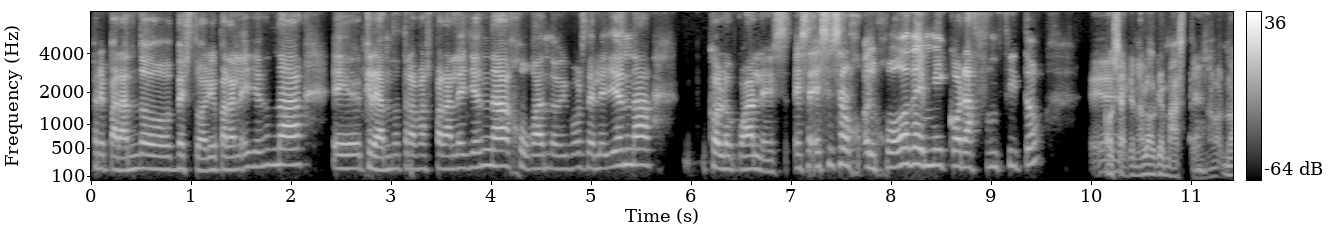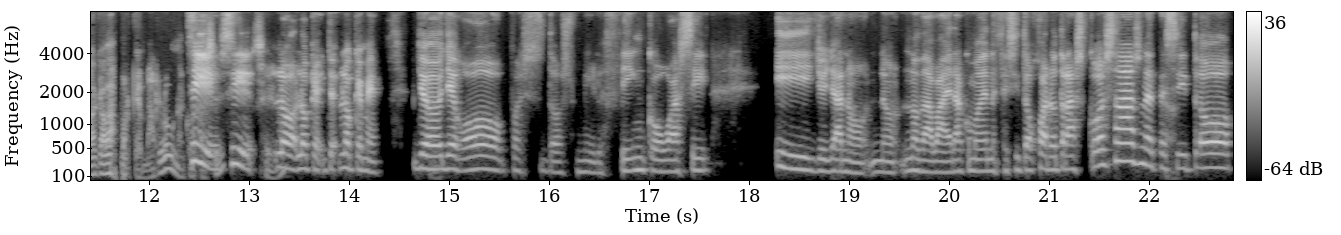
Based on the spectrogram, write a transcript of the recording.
preparando vestuario para leyenda, eh, creando tramas para leyenda, jugando vivos de leyenda, con lo cual es, ese, es el, juego de mi corazoncito. o sea eh, que no lo quemaste, ¿no? ¿No acabas por quemarlo? Una sí, sí, lo, lo, que, lo quemé. Yo llegó pues 2005 o así y yo ya no, no, no daba, era como de necesito jugar otras cosas, necesito...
